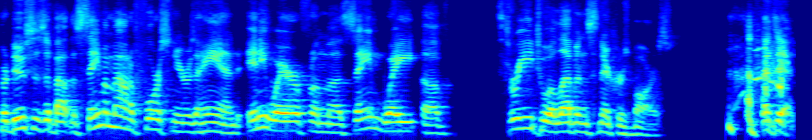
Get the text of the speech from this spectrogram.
produces about the same amount of force in your hand, anywhere from the same weight of three to 11 Snickers bars. That's it.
